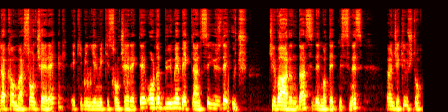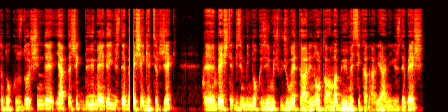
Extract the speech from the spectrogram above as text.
rakam var son çeyrek. 2022 son çeyrekte. Orada büyüme beklentisi %3 civarında. Siz de not etmişsiniz. Önceki 3.9'du. Şimdi yaklaşık büyümeye de %5'e getirecek. 5 e, de bizim 1923 Cumhuriyet tarihinin ortalama büyümesi kadar. Yani %5.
